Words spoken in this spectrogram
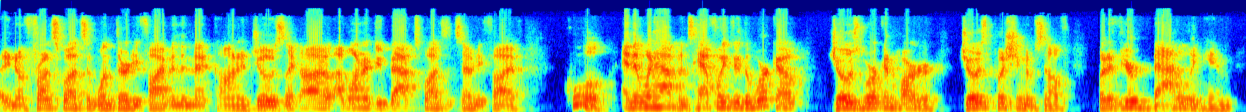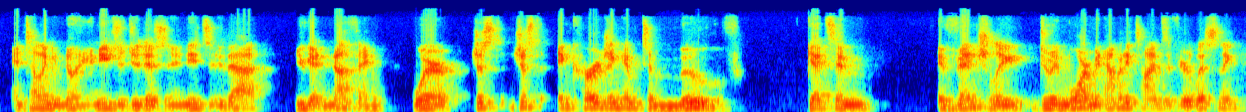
you know front squats at 135 in the Metcon, and Joe's like, oh, I want to do back squats at 75. Cool. And then what happens? Halfway through the workout, Joe's working harder. Joe's pushing himself. But if you're battling him and telling him, no, you need to do this and you need to do that, you get nothing. where just just encouraging him to move gets him eventually doing more. I mean, how many times, if you're listening,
